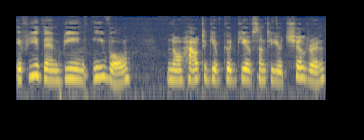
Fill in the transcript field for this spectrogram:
If ye then, being evil, know how to give good gifts unto your children,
